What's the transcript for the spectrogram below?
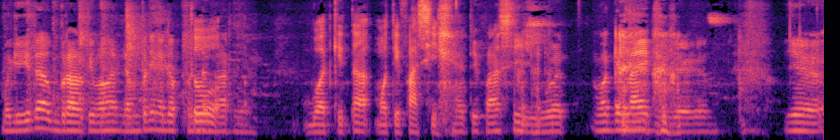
bagi kita berarti banget. Yang penting ada pendengarnya. buat kita motivasi. Motivasi buat makin naik gitu ya kan. Ya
